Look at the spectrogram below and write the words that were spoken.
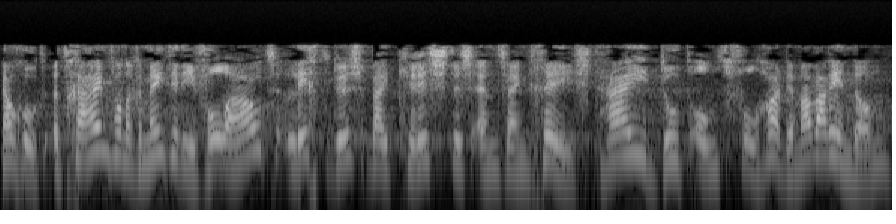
Nou goed, het geheim van een gemeente die volhoudt ligt dus bij Christus en zijn geest. Hij doet ons volharden. Maar waarin dan?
